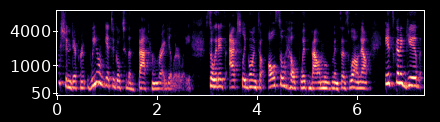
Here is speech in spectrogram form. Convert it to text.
function different, we don't get to go to the bathroom regularly. So it is actually going to also help with bowel movements as well. Now, it's going to give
